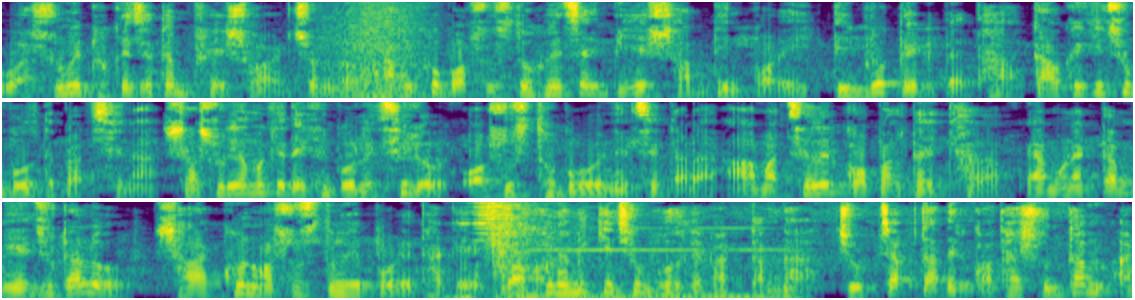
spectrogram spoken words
ওয়াশরুমে ঢুকে যেতাম ফ্রেশ হওয়ার জন্য। আমি খুব অসুস্থ হয়ে যাই বিয়ের সাত দিন পরেই। তীব্র পেট ব্যথা। কাউকে কিছু বলতে পারছি না। শাশুড়ি আমাকে দেখে বলেছিল, অসুস্থ বউ এনেছে তারা। আমার ছেলের কপালটাই খারাপ। এমন একটা মেয়ে জুটালো, সারাক্ষণ অসুস্থ হয়ে পড়ে থাকে। তখন আমি কিছু বলতে পারতাম না। চুপচাপ তাদের কথা শুনতাম আর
